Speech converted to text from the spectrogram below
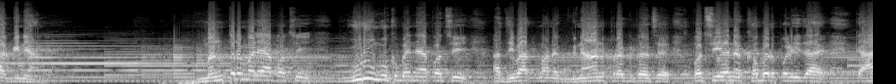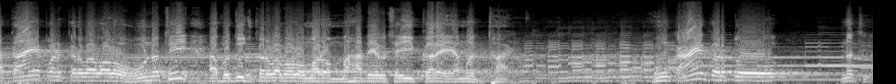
આ જ્ઞાન. મંત્ર મળ્યા પછી, ગુરુમુખ બન્યા પછી આ જીવાત્માને જ્ઞાન પ્રગટે છે. પછી એને ખબર પડી જાય કે આ કાંઈ પણ કરવાવાળો હું નથી, આ બધું જ કરવાવાળો મારો મહાદેવ છે એ કરે એમ જ થાય. હું કાંઈ કરતો નથી,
